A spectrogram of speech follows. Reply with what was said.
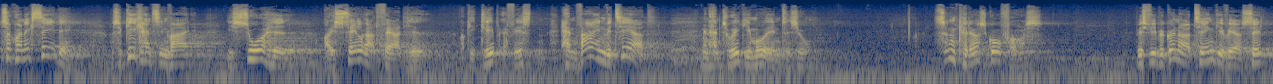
så kunne han ikke se det. Og så gik han sin vej i surhed og i selvretfærdighed og gik glip af festen. Han var inviteret, men han tog ikke imod invitationen. Sådan kan det også gå for os. Hvis vi begynder at tænke ved os selv,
